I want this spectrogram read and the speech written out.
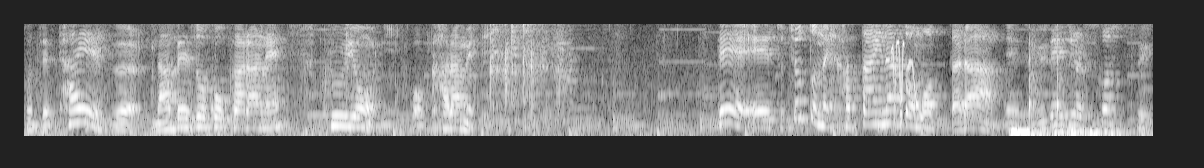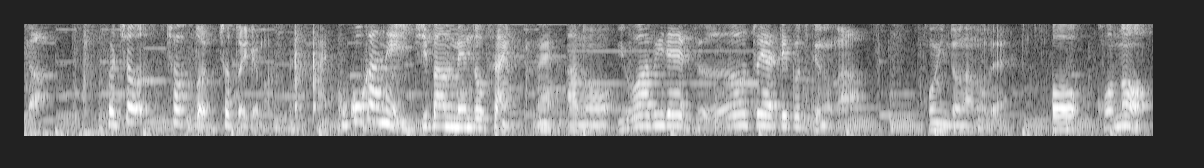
こうやって絶えず鍋底からねすくうようにこう絡めていきます。で、えーと、ちょっとね硬いなと思ったら、えーと、茹で汁少し追加これちょちょっとちょっと入れますね、はい、ここがね一番めんどくさいんですね。あの弱火でずーっとやっていくっていうのがポイントなので。この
